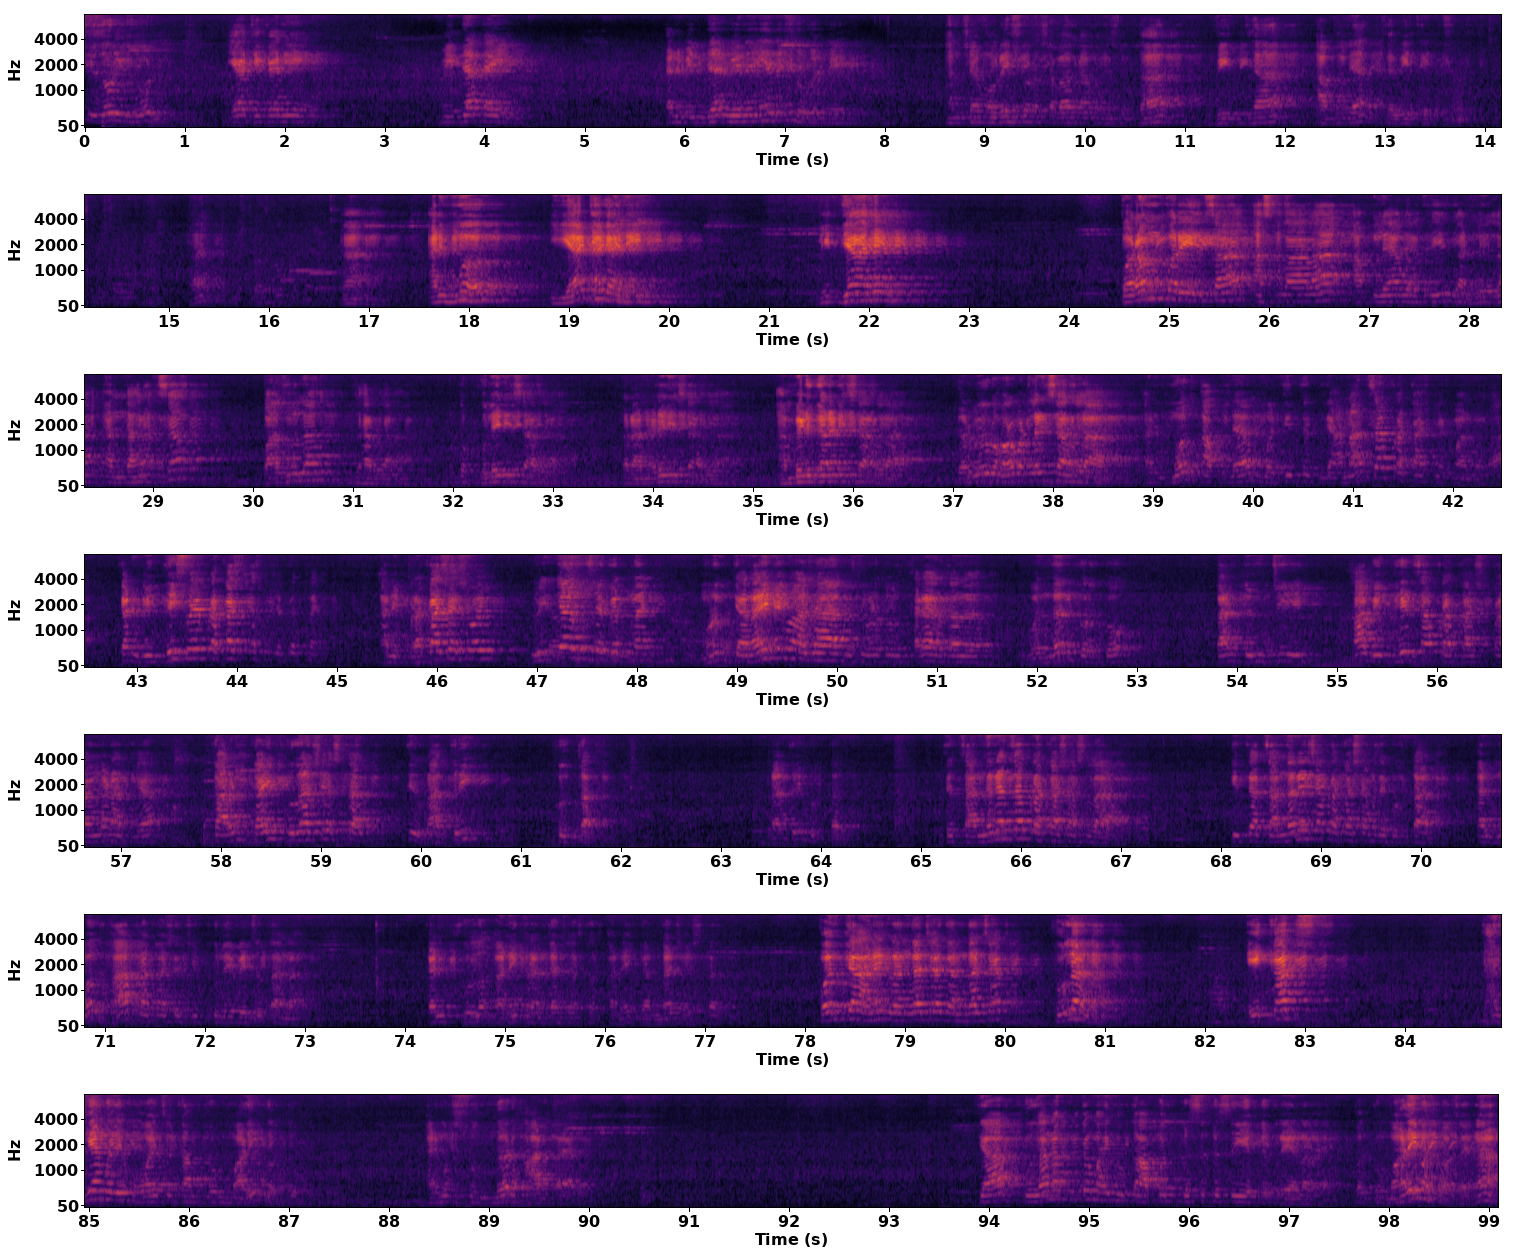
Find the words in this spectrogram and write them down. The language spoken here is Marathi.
शिदोरी घेऊन या ठिकाणी विद्याताई आणि विद्या विनयन शोभते आमच्या मोरेश्वर सभागृहामध्ये सुद्धा विद्या आपल्या कवितेने शोभते हा? हा. आणि मग या ठिकाणी विद्या आहे परंपरेचा असणारा आपल्यावरती घडलेला अंधाराचा बाजूला झारला तो फुलेनी सारला रानडेने सारला आंबेडकरांनी सारला कर्मवीर भाऊपाटलांनी सारला आणि मग आपल्या मतीत ज्ञानाचा प्रकाश निर्माण झाला. कारण विद्येशिवाय प्रकाश असू शकत नाही. आणि प्रकाशाशिवाय विद्या असू शकत नाही. म्हणून त्यांनाही मी माझ्या दृष्टिकोनातून खऱ्या अर्थानं वंदन करतो. कारण तुमची हा विद्येचा प्रकाश प्रांगणातल्या कारण काही फुलाचे असतात. ते रात्री फुलतात. रात्री फुलतात. ते चांदण्याचा प्रकाश असला की त्या चांदण्याच्या प्रकाशामध्ये फुलतात. आणि मग हा प्रकाशाची फुले वेचताना कारण फुलं अनेक रंगाची असतात अनेक गंधाची असतात. पण त्या अनेक रंगाच्या गंधाच्या फुलांना एकाच धाग्यामध्ये ओवायचं काम जो माळी करतो आणि मग सुंदर हार तयार होतो. त्या फुलांना कुठं माहीत होतं? आपण कसं कसं एकत्र येणार आहे? पण तो माळे महत्त्वाचा आहे ना?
